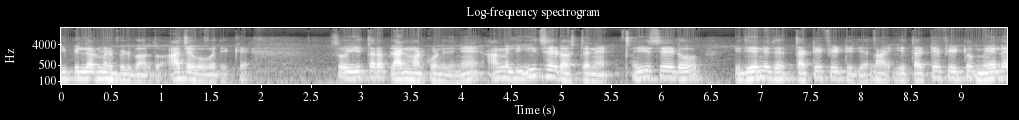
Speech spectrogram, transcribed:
ಈ ಪಿಲ್ಲರ್ ಮೇಲೆ ಬೀಳಬಾರ್ದು, ಆಚೆಗೆ ಹೋಗೋದಕ್ಕೆ. ಸೊ ಈ ಥರ ಪ್ಲ್ಯಾನ್ ಮಾಡ್ಕೊಂಡಿದ್ದೀನಿ. ಆಮೇಲೆ ಈ ಸೈಡು ಅಷ್ಟೇ ಈ ಸೈಡು ಇದೇನಿದೆ ತರ್ಟಿ ಫೀಟ್ ಇದೆಯಲ್ಲ, ಈ ತರ್ಟಿ ಫೀಟು ಮೇಲೆ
